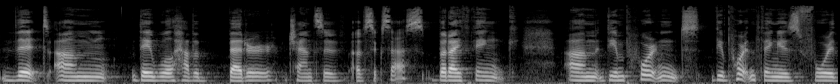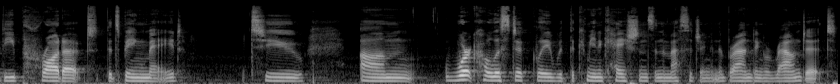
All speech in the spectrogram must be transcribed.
that um, they will have a better chance of, of success. But I think um, the, important, the important thing is for the product that's being made to um, work holistically with the communications and the messaging and the branding around it.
